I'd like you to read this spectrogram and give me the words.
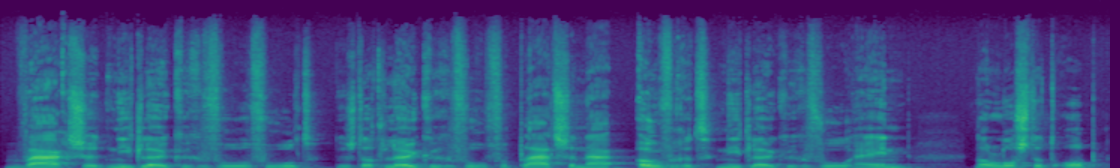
waar ze het niet leuke gevoel voelt, dus dat leuke gevoel verplaatsen naar over het niet leuke gevoel heen, dan lost het op.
